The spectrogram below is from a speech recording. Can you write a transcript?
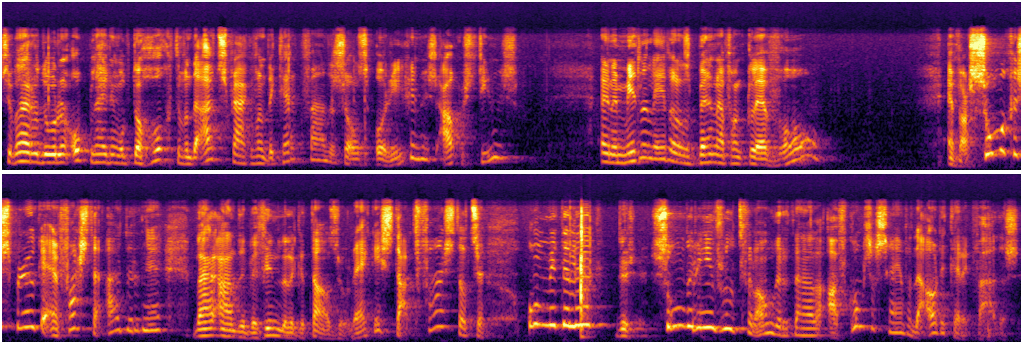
Ze waren door een opleiding op de hoogte van de uitspraken van de kerkvaders, zoals Origenes, Augustinus. En een middeleeuwen als Bernard van Clairvaux en van sommige spreuken en vaste uitdrukkingen waaraan de bevindelijke taal zo rijk is, staat vast dat ze onmiddellijk, dus zonder invloed van andere talen, afkomstig zijn van de oude kerkvaders.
